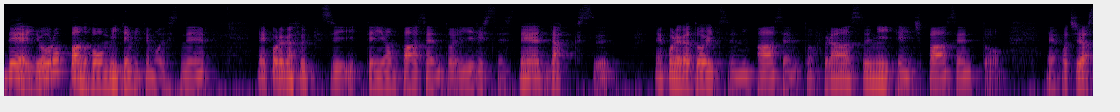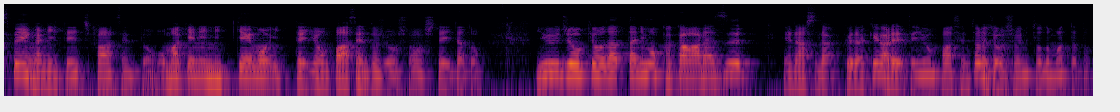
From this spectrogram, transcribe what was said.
で、ヨーロッパの方を見てみてもですね、これがフッツィ1.4%、イギリスですね、ダックス、これがドイツ2%、フランス2.1%、こちらスペインが2.1%、おまけに日経も1.4%上昇していたという状況だったにもかかわらず、ナスダックだけが0.4%の上昇にとどまったと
